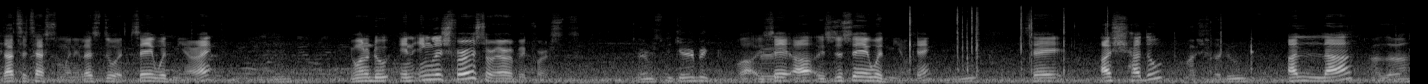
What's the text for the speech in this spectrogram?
That's a testimony. Let's do it. Say it with me, all right? You want to do in English first or Arabic first? I don't speak Arabic. Well, you say uh, you just say it with me, okay? Say Ashhadu Ashhadu Allah Allah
